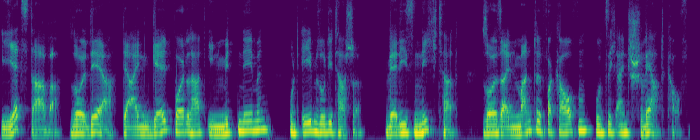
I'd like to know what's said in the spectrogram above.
jetzt aber soll der, der einen Geldbeutel hat, ihn mitnehmen und ebenso die Tasche. Wer dies nicht hat, soll seinen Mantel verkaufen und sich ein Schwert kaufen.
